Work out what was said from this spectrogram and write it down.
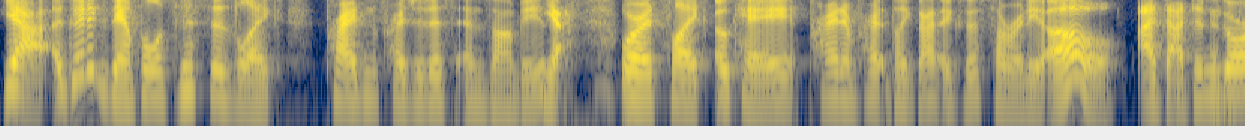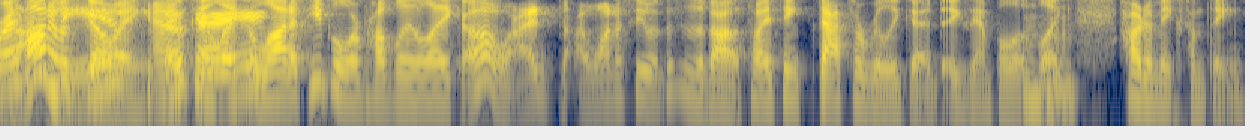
Yeah. A good example of this is like Pride and Prejudice and Zombies. Yes. Where it's like, okay, Pride and Prejudice, like that exists already. Oh, I, that didn't And go where I thought it was going. And I feel like a lot of people were probably like, oh, I, I want to see what this is about. So I think that's a really good example of like Mhm. how to make something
